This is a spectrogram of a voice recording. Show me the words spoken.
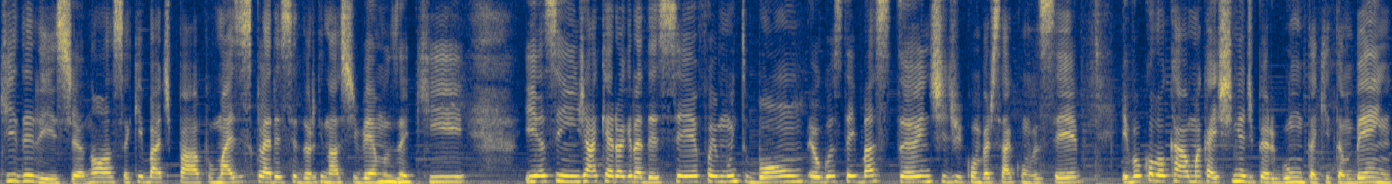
que delícia! Nossa, que bate-papo mais esclarecedor que nós tivemos uhum. aqui. E assim, já quero agradecer, foi muito bom. Eu gostei bastante de conversar com você. E vou colocar uma caixinha de pergunta aqui também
